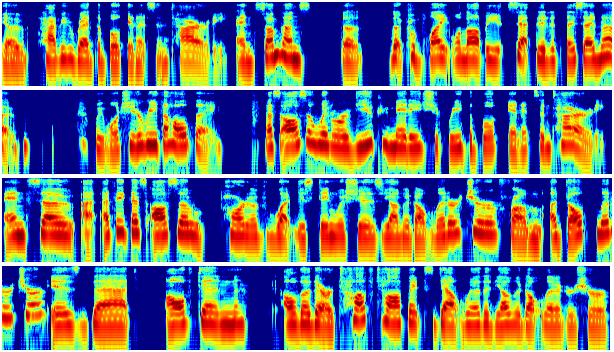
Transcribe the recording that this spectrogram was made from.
you know have you read the book in its entirety? And sometimes the the complaint will not be accepted if they say no. We want you to read the whole thing that's also when a review committee should read the book in its entirety. And so I, I think that's also part of what distinguishes young adult literature from adult literature is that often, although there are tough topics dealt with in young adult literature,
